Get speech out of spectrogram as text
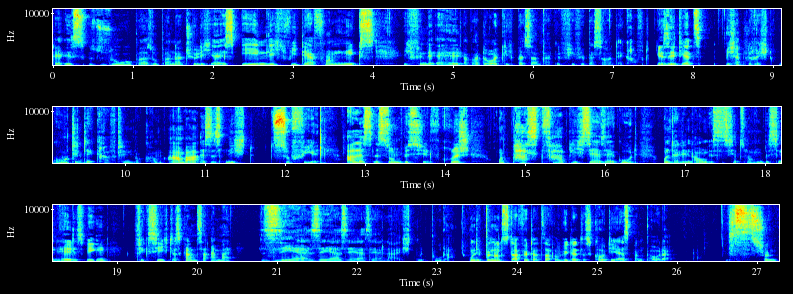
Der ist super, super natürlich. Er ist ähnlich wie der von NYX. Ich finde, er hält aber deutlich besser und hat eine viel, viel bessere Deckkraft. Ihr seht jetzt, ich habe eine recht gute Deckkraft hinbekommen, aber es ist nicht zu viel. Alles ist so ein bisschen frisch und passt farblich sehr, sehr gut. Unter den Augen ist es jetzt noch ein bisschen hell, deswegen fixiere ich das Ganze einmal sehr, sehr, sehr, sehr leicht mit Puder. Und ich benutze dafür tatsächlich wieder das Coty Airspun Powder. Das ist schon,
